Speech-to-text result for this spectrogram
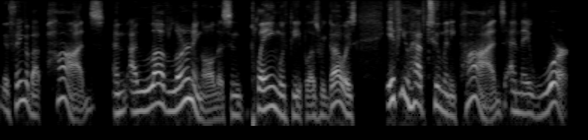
The thing about pods, and I love learning all this and playing with people as we go, is if you have too many pods and they work,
